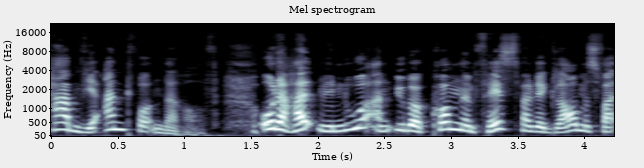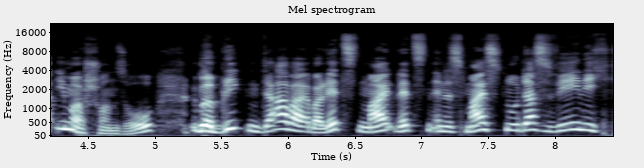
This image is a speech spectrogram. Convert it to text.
Haben wir Antworten darauf? Oder halten wir nur an Überkommenem fest, weil wir glauben, es war immer schon so, überblicken dabei aber letzten, letzten Endes meist nur das wenig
